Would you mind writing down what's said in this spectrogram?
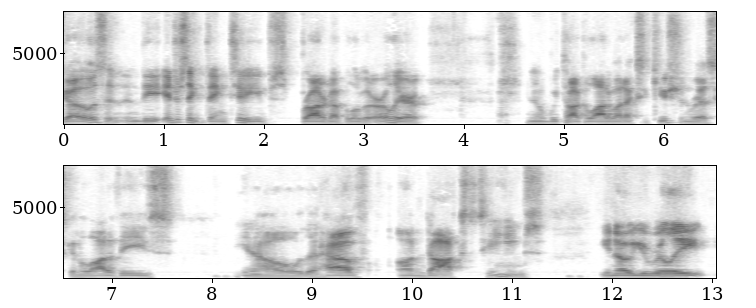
goes. And, and the interesting thing too you brought it up a little bit earlier. You know we talk a lot about execution risk and a lot of these you know that have undocked teams you know you really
